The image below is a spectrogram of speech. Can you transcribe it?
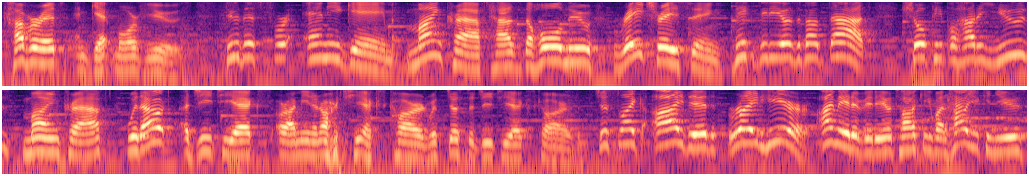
cover it, and get more views. Do this for any game. Minecraft has the whole new ray tracing. Make videos about that show people how to use Minecraft without a GTX, or I mean an RTX card with just a GTX card. Just like I did right here. I made a video talking about how you can use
